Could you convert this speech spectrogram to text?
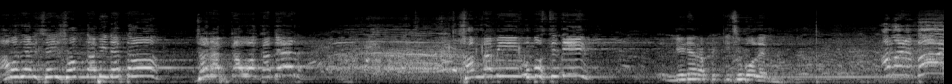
আমাদের সেই সংগ্রামী নেতা জনাব কাওয়া কাদের। সংগ্রামী উপস্থিতি। লিডার আপনি কিছু বলেন। আমার ভাই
